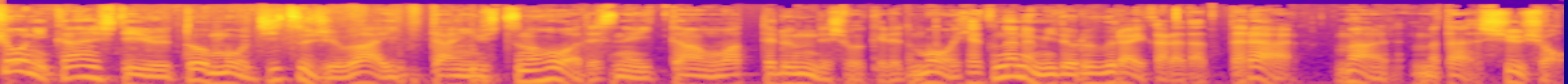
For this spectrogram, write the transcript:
今日に関して言うと、もう実需は一旦輸出の方はですね、一旦終わってるんでしょうけれども、17ミドルぐらいからだったら、まあまた終初、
